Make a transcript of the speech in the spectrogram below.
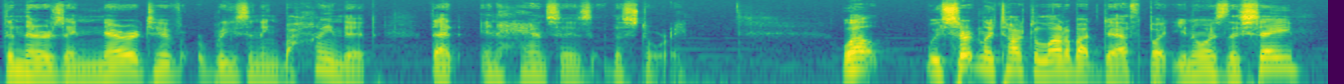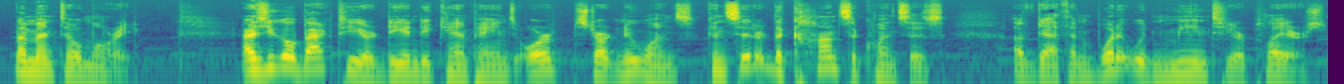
then there is a narrative reasoning behind it that enhances the story. Well, we've certainly talked a lot about death, but you know, as they say, memento mori. As you go back to your D&D campaigns or start new ones, consider the consequences of death and what it would mean to your players.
